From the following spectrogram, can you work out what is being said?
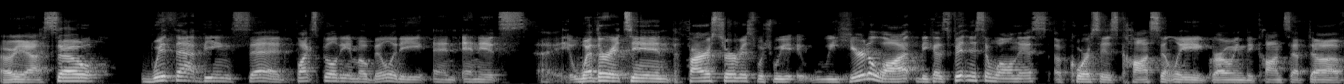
Oh, yeah. So, with that being said, flexibility and mobility, and and it's uh, whether it's in the fire service, which we we hear it a lot because fitness and wellness, of course, is constantly growing the concept of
